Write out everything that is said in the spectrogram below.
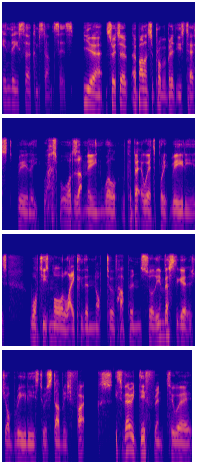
in these circumstances? Yeah, so it's a, a balance of probabilities test, really. What does that mean? Well, a better way to put it really is what is more likely than not to have happened. So the investigator's job really is to establish It's very different to a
